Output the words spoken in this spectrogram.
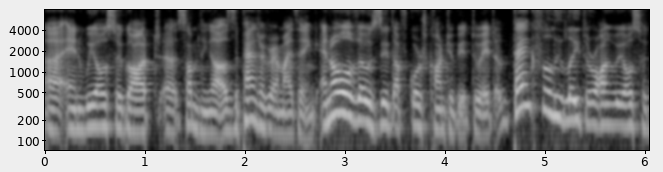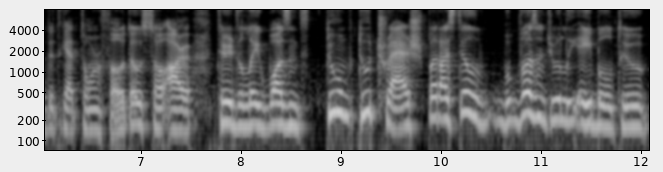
uh, and we also got uh, something else, the Pentagram, I think. And all of those did, of course, contribute to it. Thankfully, later on, we also did get torn photos, so our tear delay wasn't too, too trash, but I still wasn't really able to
